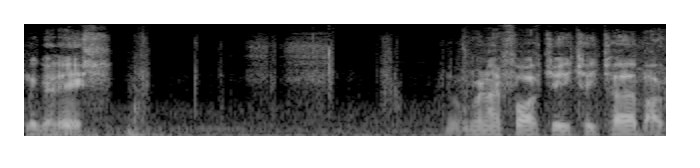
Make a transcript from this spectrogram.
Look at this. Little Renault 5 GT Turbo.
